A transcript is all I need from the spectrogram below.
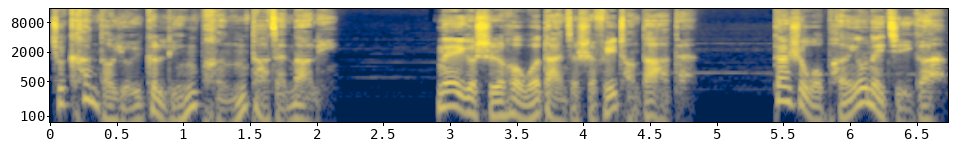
就看到有一个灵棚搭在那里。那个时候我胆子是非常大的，但是我朋友那几个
